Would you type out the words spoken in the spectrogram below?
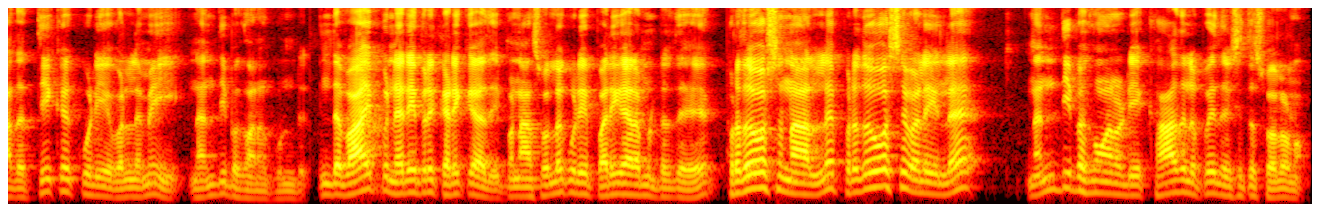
அதை தீர்க்கக்கூடிய வல்லமை நந்தி பகவானுக்கு உண்டு. இந்த வாய்ப்பு நிறைய பேர் கிடைக்காது. இப்போ நான் சொல்லக்கூடிய பரிகாரம்ன்றது பிரதோஷ நாளில் பிரதோஷ வேலையில் நந்தி பகவானுடைய காதில் போய் இந்த விஷயத்த சொல்லணும்.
